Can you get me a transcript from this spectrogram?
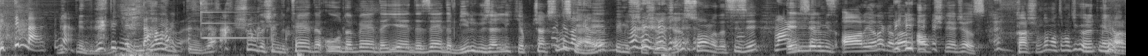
Bittim ben değil mi? Bitmedi. Bitmedim. Daha var mı? bittiniz ya? Şurada şimdi T'de, U'da, B'de, Y'de, Z'de bir güzellik yapacaksınız Hadi ki bakalım. hepimiz şaşıracağız. Sonra da sizi Var mı ellerimiz ağrıyana kadar alkışlayacağız. Karşımda matematik öğretmeni var.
